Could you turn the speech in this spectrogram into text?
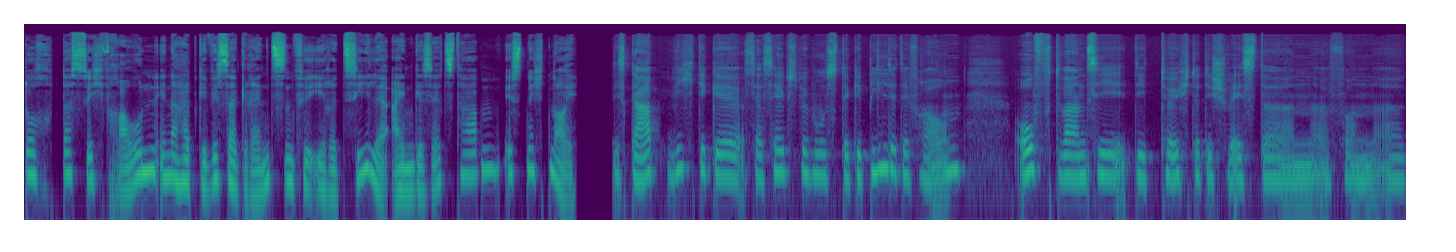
Doch dass sich Frauen innerhalb gewisser Grenzen für ihre Ziele eingesetzt haben, ist nicht neu. Es gab wichtige, sehr selbstbewusste, gebildete Frauen. Oft waren sie die Töchter, die Schwestern von äh,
